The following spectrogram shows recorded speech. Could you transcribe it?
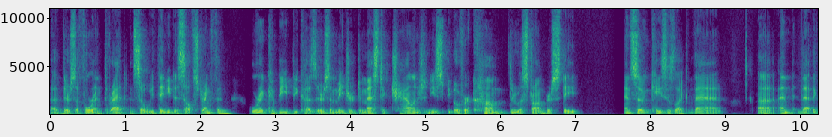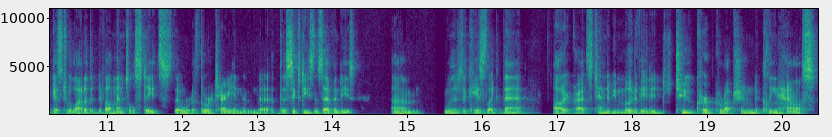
uh, there's a foreign threat, and so we, they need to self strengthen, or it could be because there's a major domestic challenge that needs to be overcome through a stronger state. And so, in cases like that, uh, and that gets to a lot of the developmental states that were authoritarian in the, the 60s and 70s. Um, when there's a case like that, autocrats tend to be motivated to curb corruption, to clean house,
